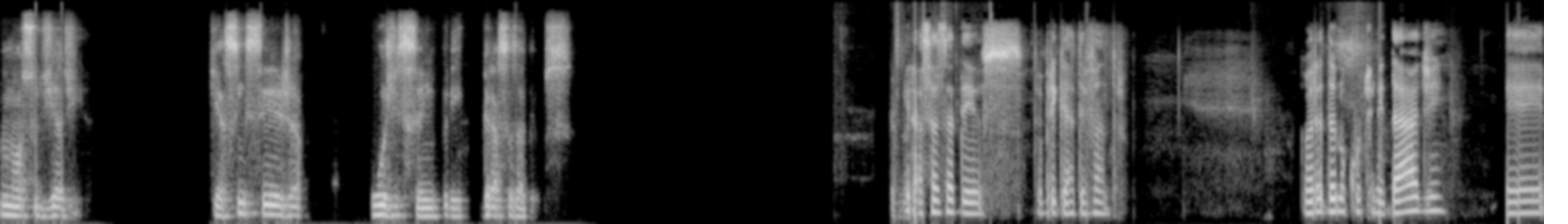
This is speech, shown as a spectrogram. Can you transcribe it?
no nosso dia a dia. Que assim seja, hoje e sempre, graças a Deus. Graças a Deus. Muito obrigada, Evandro. Agora, dando continuidade, é,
